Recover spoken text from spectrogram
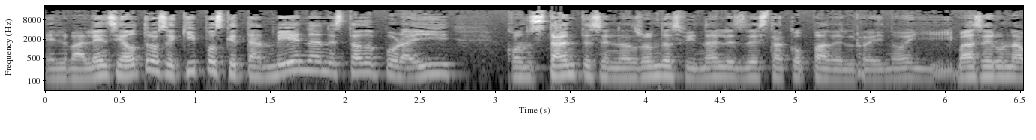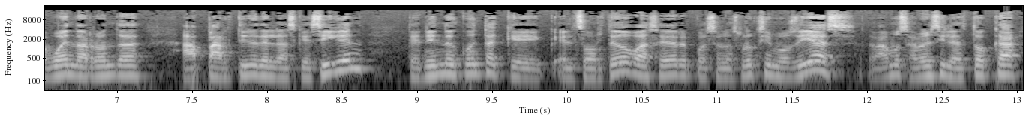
el Valencia, otros equipos que también han estado por ahí constantes en las rondas finales de esta Copa del Rey, ¿no? Y va a ser una buena ronda a partir de las que siguen, teniendo en cuenta que el sorteo va a ser pues en los próximos días. Vamos a ver si les toca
